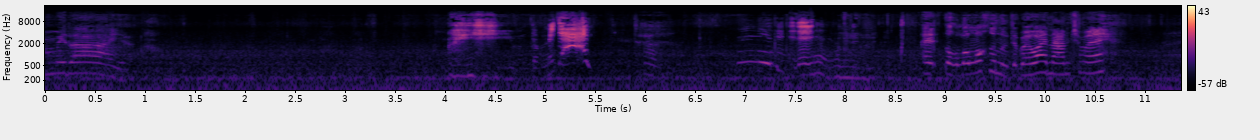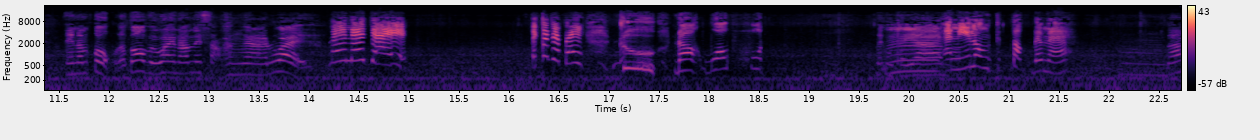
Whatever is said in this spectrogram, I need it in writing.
ำไม่ได้อะ จำไม่ได้ ใช่ไอ้ตกลงก็คือหนูจะไปว่ายน้ำใช่ไหมในน้ำตกแล้วก็ไปว่ายน้ำในสระพังงาด้วย ไม่แน่ใจแล้วก็จะไป ดูดอกบัวผุดในอุทยานอันนี้ลงติ๊กต็อกได้ไหมอืมได้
